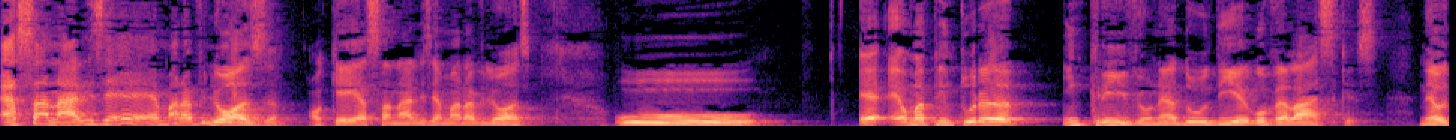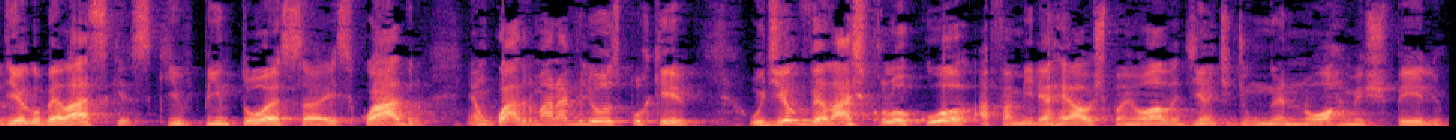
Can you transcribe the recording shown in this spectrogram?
essa análise é, é, maravilhosa, ok? Essa análise é maravilhosa. O é, é uma pintura incrível, né, do Diego Velázquez. Né, o Diego Velázquez, que pintou essa, esse quadro, é um quadro maravilhoso. Por quê? O Diego Velázquez colocou a família real espanhola diante de um enorme espelho.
